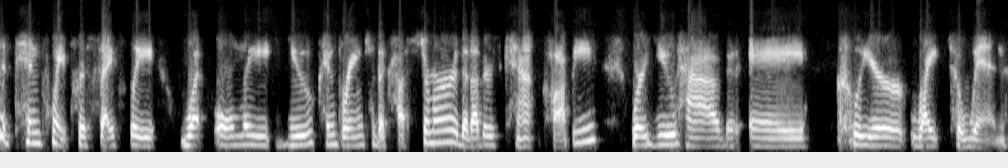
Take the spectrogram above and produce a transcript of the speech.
to pinpoint precisely what only you can bring to the customer that others can't copy, where you have a clear right to win.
